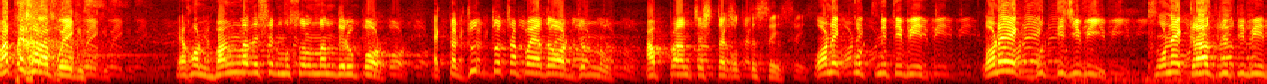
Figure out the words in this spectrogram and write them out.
মাথা খারাপ হয়ে গেছে। এখন বাংলাদেশের মুসলমানদের উপর একটা যুদ্ধ চাপায়া দেওয়ার জন্য আপ্রাণ চেষ্টা করতেছে। অনেক কূটনীতিবিদ, অনেক বুদ্ধিজীবী, অনেক রাজনীতিবিদ,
